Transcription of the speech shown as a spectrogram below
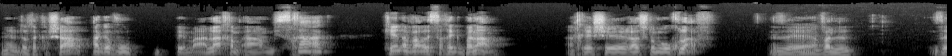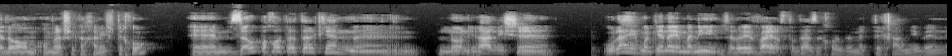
מעמדת הקשר אגב הוא במהלך המשחק כן עבר לשחק בלם אחרי שרז שלמה הוחלף זה אבל זה לא אומר שככה הם יפתחו. אמ, זהו פחות או יותר כן אמ, לא נראה לי ש... אולי מגן הימני אם זה לא יהיה ויירס אתה יודע זה יכול להיות באמת אחד מבין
